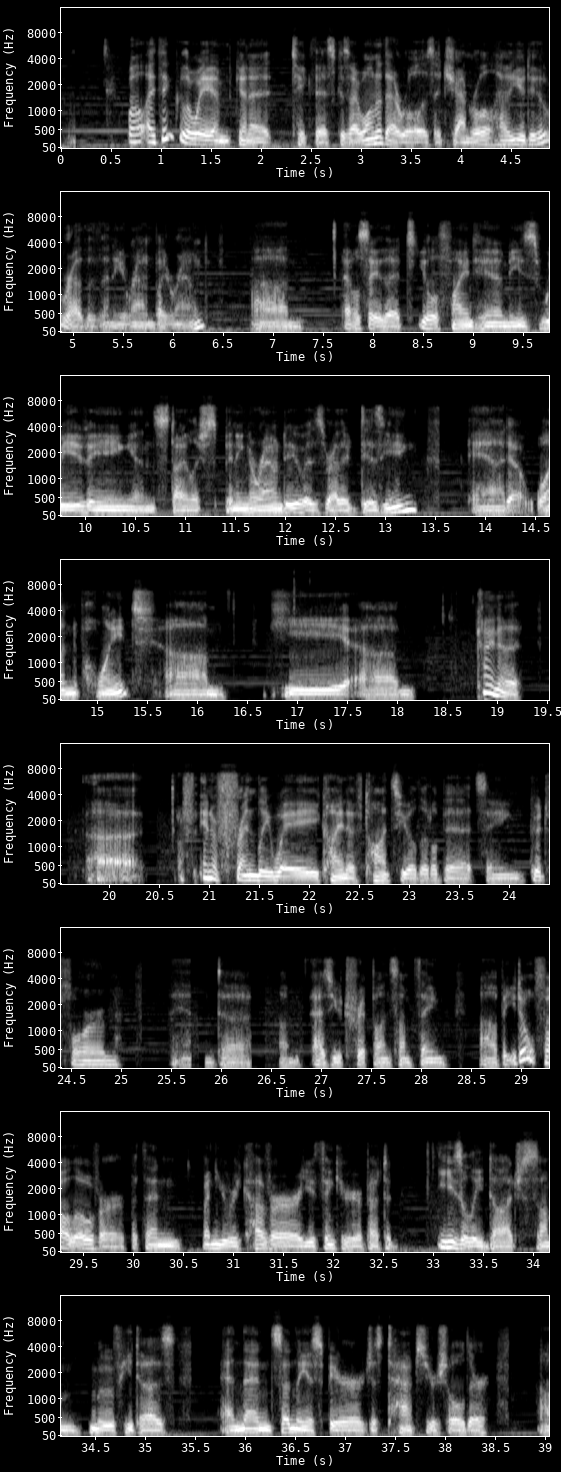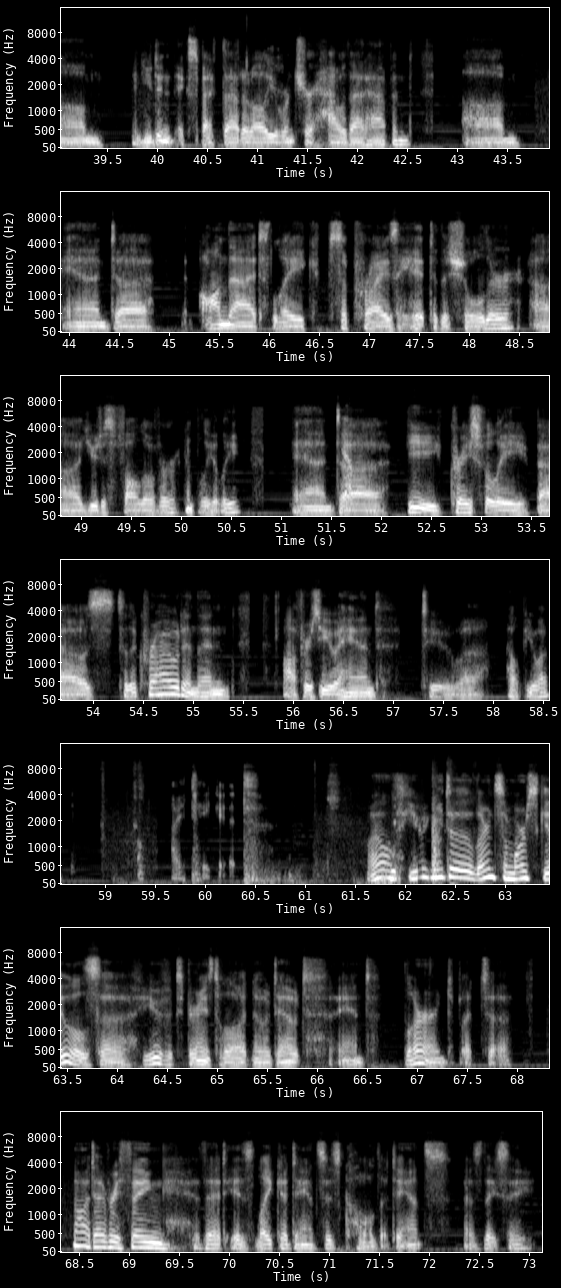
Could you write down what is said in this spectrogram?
Well, I think the way I'm gonna take this because I wanted that role as a general how you do rather than a round by round. Um, I will say that you'll find him, he's weaving and stylish spinning around you is rather dizzying. And at one point, um, he um, kind of, uh, in a friendly way, kind of taunts you a little bit, saying, good form. And uh, um, as you trip on something, uh, but you don't fall over. But then when you recover, you think you're about to easily dodge some move he does, and then suddenly a spear just taps your shoulder, um, and you didn't expect that at all. You weren't sure how that happened, um, and uh, on that like surprise hit to the shoulder, uh, you just fall over completely. And Yep. uh, he gracefully bows to the crowd and then offers you a hand to uh, help you up. I take it. Well, you need to learn some more skills. Uh, you've experienced a lot, no doubt, and learned, but uh, not everything that is like a dance is called a dance, as they say.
